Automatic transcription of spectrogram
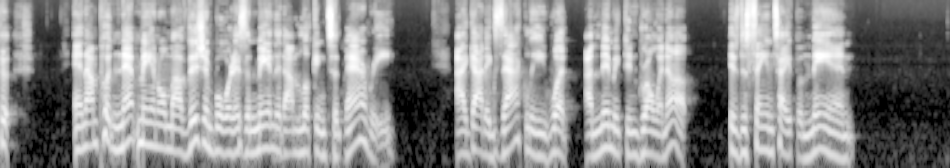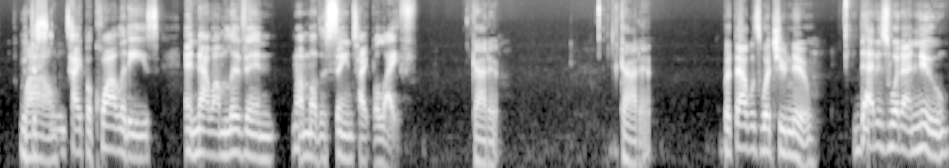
and I'm putting that man on my vision board as a man that I'm looking to marry, I got exactly what I mimicked in growing up. Is the same type of man with Wow. the same type of qualities and now I'm living my mother's same type of life. Got it. Got it. But that was what you knew. That is what I knew,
